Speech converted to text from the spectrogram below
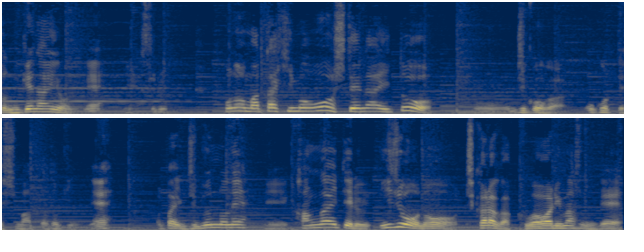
と抜けないようにね、する。この股紐をしてないと、事故が起こってしまった時にね、やっぱり自分のね、考えてる以上の力が加わりますんで、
